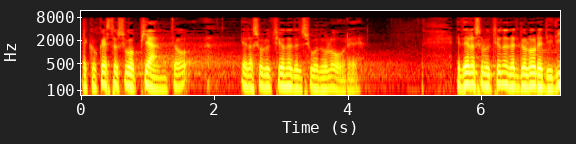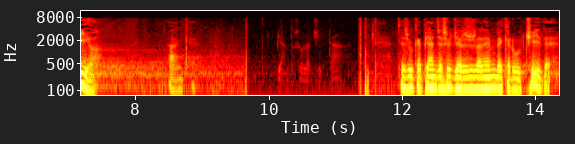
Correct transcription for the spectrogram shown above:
Ecco, questo suo pianto è la soluzione del suo dolore ed è la soluzione del dolore di Dio anche. Gesù che piange su Gerusalemme che lo uccide.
